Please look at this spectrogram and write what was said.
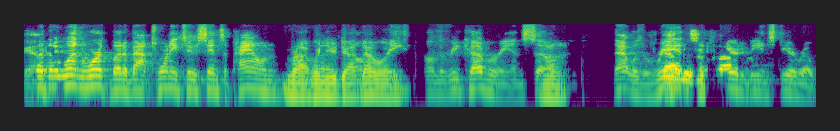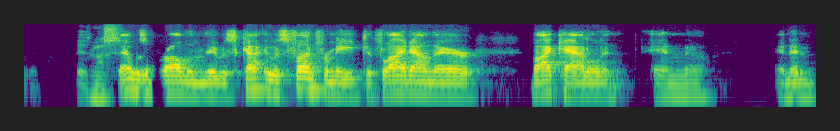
Yeah. But they wasn't worth but about 22 cents a pound. Right. When the, you got done with re- on the recovery. And so right. that was a real year to be in steer roping business. That was a problem. It was it was fun for me to fly down there, buy cattle, and and uh, and then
